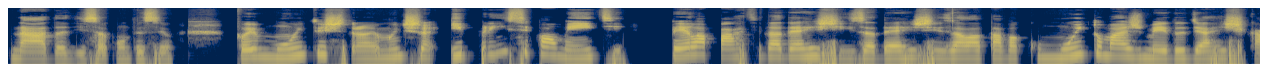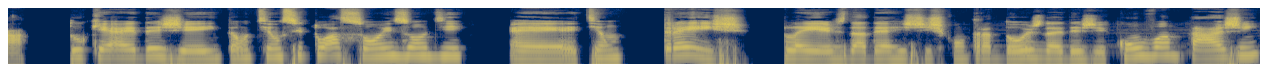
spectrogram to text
Nada disso aconteceu. Foi muito estranho, muito estranho e principalmente pela parte da DRX. A DRX ela estava com muito mais medo de arriscar do que a EDG. Então tinham situações onde é, tinham três players da DRX contra dois da EDG com vantagem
